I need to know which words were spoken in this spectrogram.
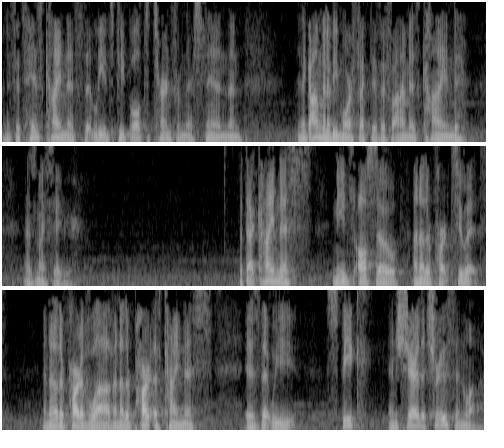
And if it's His kindness that leads people to turn from their sin, then I think I'm going to be more effective if I'm as kind as my Savior. But that kindness needs also another part to it. Another part of love, another part of kindness is that we speak and share the truth in love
